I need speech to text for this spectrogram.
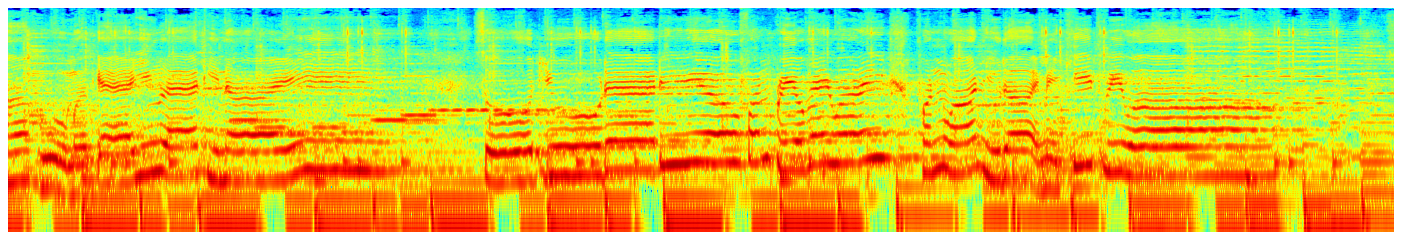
หาคู่เมื่อแกยิ่งแลที่ไหน โสดอยู่แดเดียวฝันเปลี่ยวไงไว้ฝันหวานอยู่ได้ไม่คิดวิวาโส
